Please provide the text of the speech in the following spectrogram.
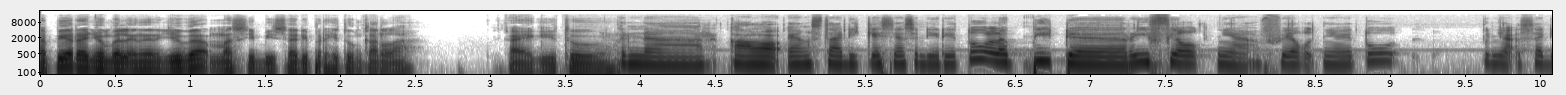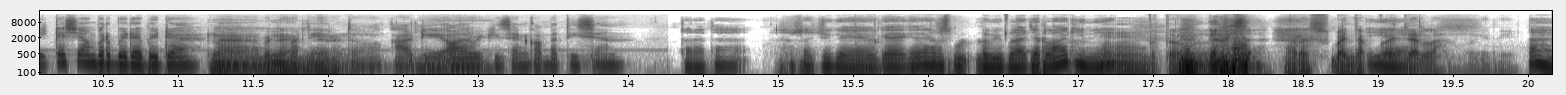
tapi renewable energy juga masih bisa diperhitungkan lah. Kayak gitu. Benar. Kalau yang study case-nya sendiri tuh lebih dari field-nya. Field-nya itu punya study case yang berbeda-beda. Nah, Hmm, benar Seperti benar. itu. Kalau di Iya. oil rig design competition. ternyata susah juga ya. Kayak kita harus lebih belajar lagi nih. ya. Mm, betul. Gak bisa. Harus banyak Iya. belajar lah begitu. Nah,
